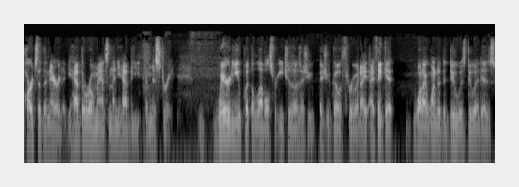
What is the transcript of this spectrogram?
parts of the narrative. You have the romance, and then you have the the mystery. Where do you put the levels for each of those as you as you go through it? I, I think it. What I wanted to do was do it as,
